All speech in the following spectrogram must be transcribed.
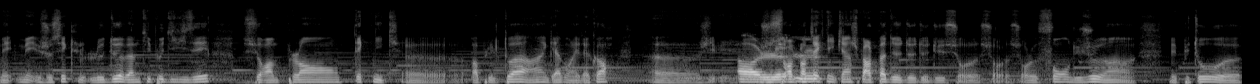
mais, mais je sais que le- le 2 avait un petit peu divisé sur un plan technique. Euh, Rappelez-le-toi, hein, Gab, on est d'accord euh, le- Sur un plan le- technique, hein, je parle pas de, de- de- du- sur, sur, sur le fond du jeu, hein, mais plutôt euh,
